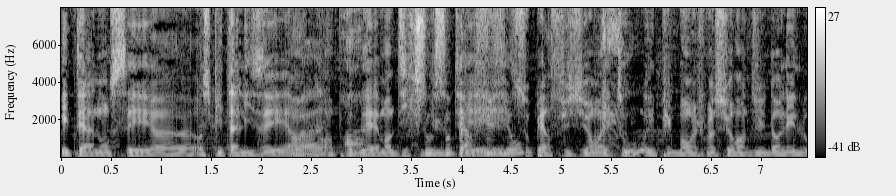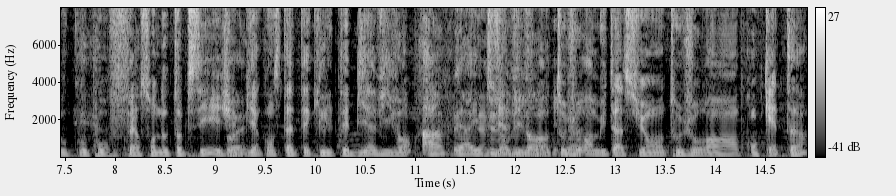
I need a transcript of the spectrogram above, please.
été annoncé euh, hospitalisé, en- Ouais, en, problème, en, difficulté, sous perfusion. sous perfusion et tout. Et puis bon, je me suis rendu dans les locaux pour faire son autopsie et j'ai Ouais. bien constaté qu'il était bien vivant. Ah, il est toujours vivant. toujours Ouais. en mutation, toujours en conquête hein,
